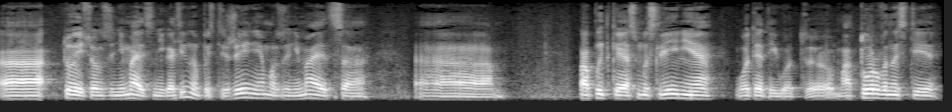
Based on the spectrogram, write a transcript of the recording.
А, то есть он занимается негативным постижением, он занимается а, попыткой осмысления вот этой вот э, оторванности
